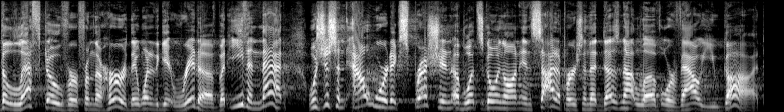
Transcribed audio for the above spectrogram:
the leftover from the herd they wanted to get rid of. But even that was just an outward expression of what's going on inside a person that does not love or value God.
